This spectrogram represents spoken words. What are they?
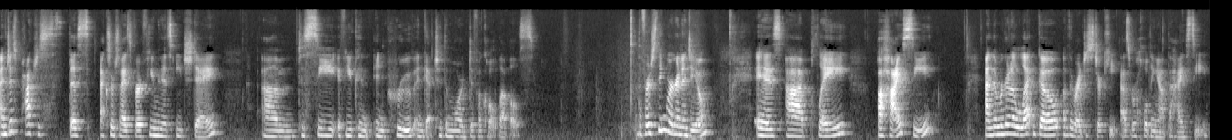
and just practice this exercise for a few minutes each day um, to see if you can improve and get to the more difficult levels. The first thing we're going to do is uh, play a high C and then we're going to let go of the register key as we're holding out the high C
